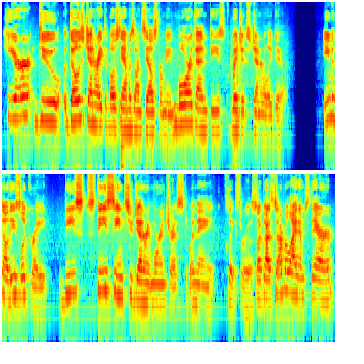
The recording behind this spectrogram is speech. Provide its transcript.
here do those generate the most Amazon sales for me, more than these widgets generally do. Even though these look great, these these seem to generate more interest when they click through. So I've got several items there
